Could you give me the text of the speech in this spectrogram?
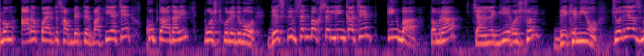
এবং আরও কয়েকটা সাবজেক্টের বাকি আছে। খুব তাড়াতাড়ি পোস্ট করে দেবো। ডেসক্রিপশন বক্সের লিঙ্ক আছে, কিংবা তোমরা চ্যানেলে গিয়ে অবশ্যই দেখে নিও। চলে আসব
